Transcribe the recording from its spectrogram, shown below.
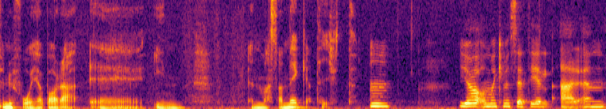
För nu får jag bara eh, in en massa negativt. Mm. Ja, och man kan väl säga att det är en...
